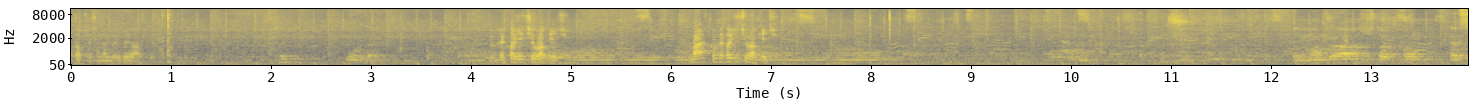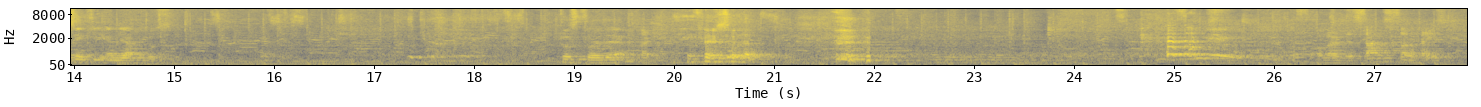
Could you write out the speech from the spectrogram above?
to przecież Wychodzi ci łokieć. Bartku, wychodzi ci łokieć. In Montreal, Stockholm, Helsinki and Yakutsk. Tusk powiedziałem? Tak. Jeszcze raz. Over the sun's surface.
